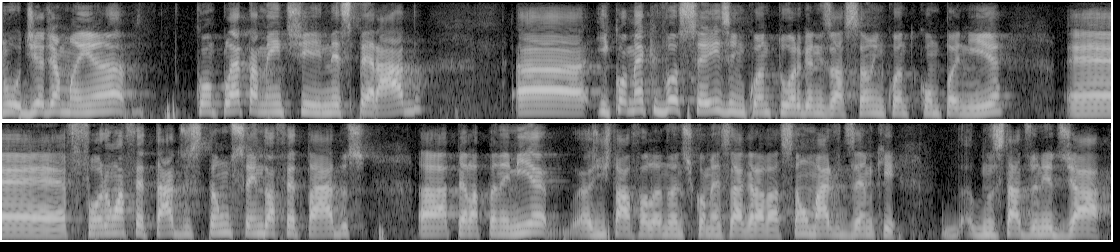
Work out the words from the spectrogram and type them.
o dia de amanhã completamente inesperado. Uh, e como é que vocês, enquanto organização, enquanto companhia, é, foram afetados, estão sendo afetados uh, pela pandemia? A gente estava falando antes de começar a gravação, o Marvel dizendo que nos Estados Unidos já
